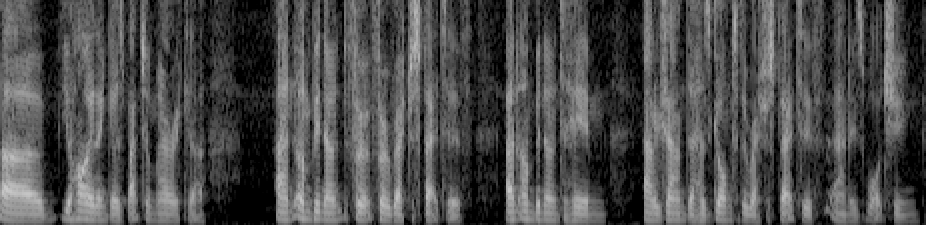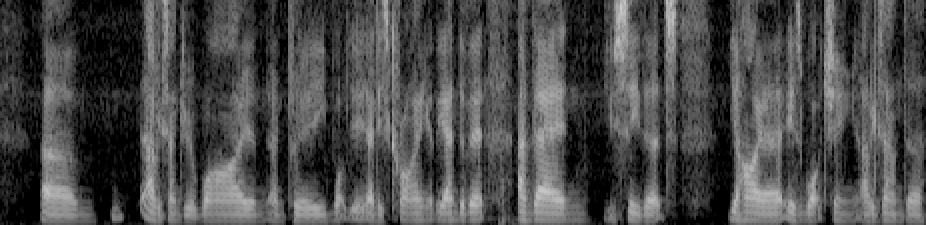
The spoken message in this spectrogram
uh, Yahya then goes back to America, and unbeknown for for a retrospective, and unbeknown to him, Alexander has gone to the retrospective and is watching um, Alexandria Why and, and clearly what and he's crying at the end of it. And then you see that Yahya is watching Alexander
